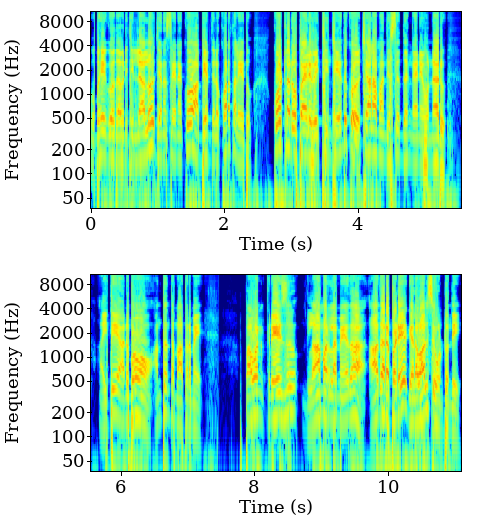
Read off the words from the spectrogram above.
ఉభయ గోదావరి జిల్లాలో జనసేనకు అభ్యర్థుల కొరత లేదు. కోట్ల రూపాయలు వెచ్చించేందుకు చాలామంది సిద్ధంగానే ఉన్నారు. అయితే అనుభవం అంతంత మాత్రమే. పవన్ క్రేజ్ గ్లామర్ల మీద ఆధారపడే గెలవాల్సి ఉంటుంది.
